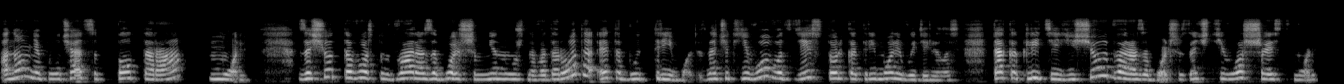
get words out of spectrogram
Оно у меня получается полтора моль. За счет того, что в два раза больше мне нужно водорода, это будет 3 моль. Значит, его вот здесь только 3 моли выделилось. Так как лития еще в два раза больше, значит, его 6 моль.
